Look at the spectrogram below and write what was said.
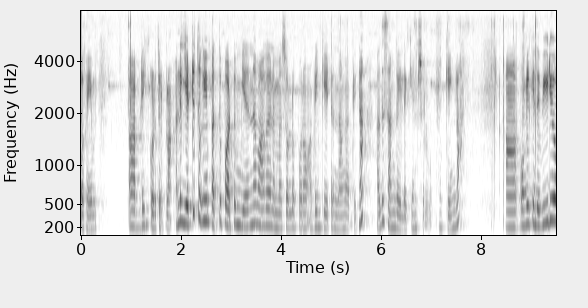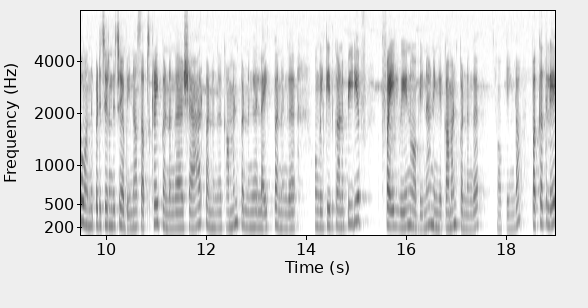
தொகையும் அப்படின்னு கொடுத்துருக்கலாம். அல்ல எட்டு தொகையும் பத்து பாட்டும் என்னவாக நம்ம சொல்ல போகிறோம் அப்படின்னு கேட்டிருந்தாங்க அப்படின்னா அது சங்க இலக்கியம்னு சொல்லுவோம். ஓகேங்களா உங்களுக்கு இந்த வீடியோ வந்து பிடிச்சிருந்துச்சு அப்படின்னா சப்ஸ்கிரைப் பண்ணுங்கள் ஷேர் பண்ணுங்கள் கமெண்ட் பண்ணுங்கள் லைக் பண்ணுங்கள் உங்களுக்கு இதுக்கான பிடிஎஃப் ஃபைல் வேணும் அப்படின்னா நீங்கள் கமெண்ட் பண்ணுங்கள் ஓகேங்களா பக்கத்துலேயே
